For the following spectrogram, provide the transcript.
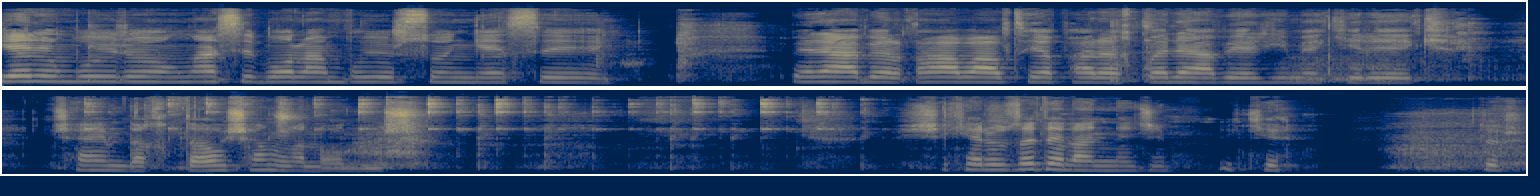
Gelin buyurun. Nasip olan buyursun gelsin. Beraber kahvaltı yaparak beraber yemek yerik. Çayım da tavşangan olmuş. Şeker uzat el anneciğim. İki. Dur.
